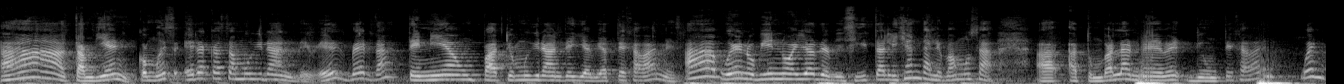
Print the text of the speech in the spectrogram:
Ah, también, como es, era casa muy grande, es verdad, tenía un patio muy grande y había tejabanes. Ah, bueno, vino ella de visita, le dije, ándale, vamos a, a- a tumbar la nieve de un tejabán. Bueno,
